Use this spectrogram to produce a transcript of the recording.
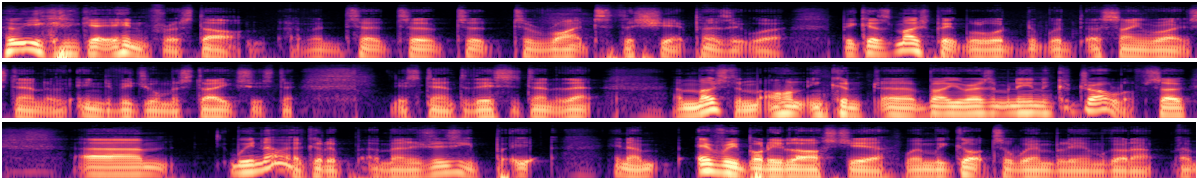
who, are you going to get in for a start I mean, to, to, to, to right the ship, as it were? Because most people would, would, are saying, right, it's down to individual mistakes, it's, to, it's down to this, it's down to that. And most of them aren't in uh, hasn't been in control of. So um, we know how good a, a manager is. He, you know, everybody last year when we got to Wembley and we got up, uh,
